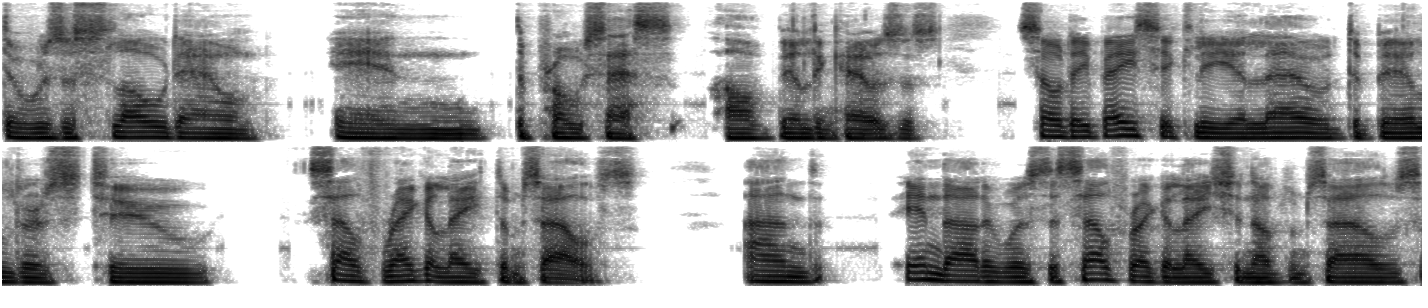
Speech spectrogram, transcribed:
there was a slowdown in the process of building houses. So they basically allowed the builders to self regulate themselves. And in that, it was the self regulation of themselves,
